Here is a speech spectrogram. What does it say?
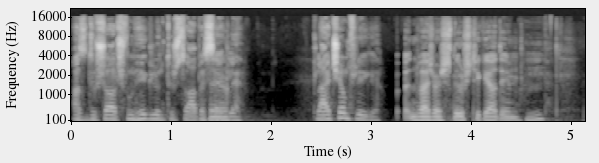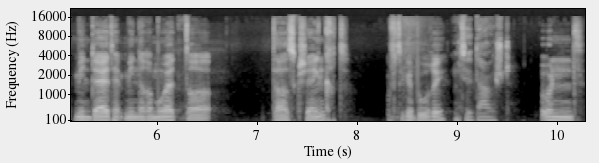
Also du startest vom Hügel und tust so runtersegeln. Gleitschirmfliegen. Und weißt du, was das Lustige an dem? Hm? Mein Dad hat meiner Mutter das geschenkt auf der Geburt. Und sie hat Angst. Und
